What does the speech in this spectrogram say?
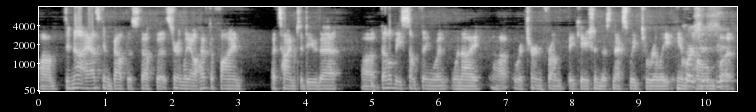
um, did not ask him about this stuff, but certainly I'll have to find a time to do that. Uh, that'll be something when when I uh, return from vacation this next week to really hammer home. His, but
